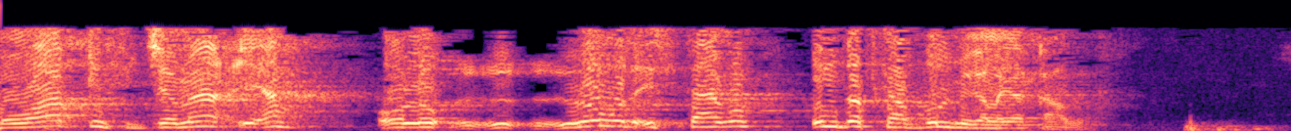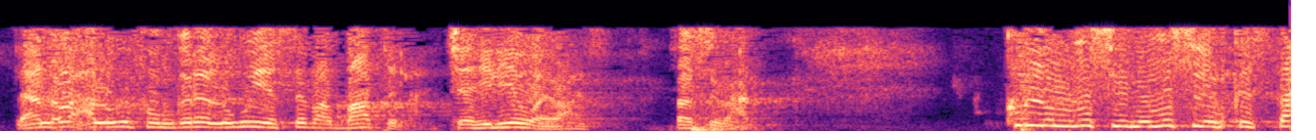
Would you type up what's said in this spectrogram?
mawaaqif jamaaci ah oo loo wada istaago in dadkaa dulmiga laga qaado. Laanna waxa lagu fongare lagu yeesay baa baatil ah jaahiliye waay waxaas. Saas macna kullu muslimi muslim kasta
